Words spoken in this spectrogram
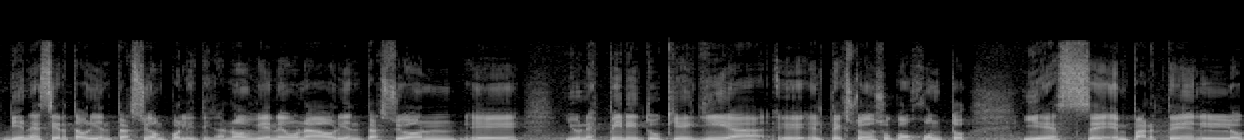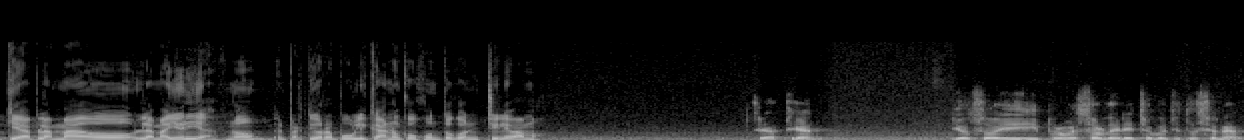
viene cierta orientación política, ¿no? Viene una orientación eh, y un espíritu que guía eh, el texto en su conjunto. Y es eh, en parte lo que ha plasmado la mayoría, ¿no? El Partido Republicano en conjunto con Chile Vamos. Sebastián, yo soy profesor de Derecho Constitucional.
